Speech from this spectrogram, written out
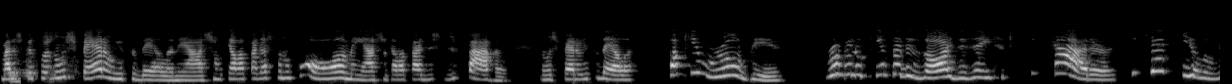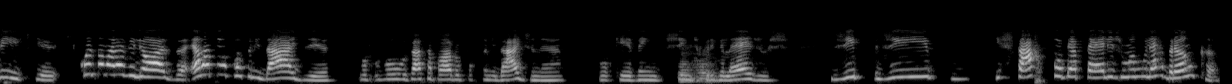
mas as uhum. pessoas não esperam isso dela, né? Acham que ela está gastando com homem, acham que ela está de, de farra, não esperam isso dela. Só que Ruby, Ruby no quinto episódio, gente, Cara, o que, que, é aquilo, Vicky? Que coisa maravilhosa. Ela tem oportunidade, vou, vou usar essa palavra oportunidade, né? Porque vem cheio uhum. de privilégios, de, de estar sob a pele de uma mulher branca.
